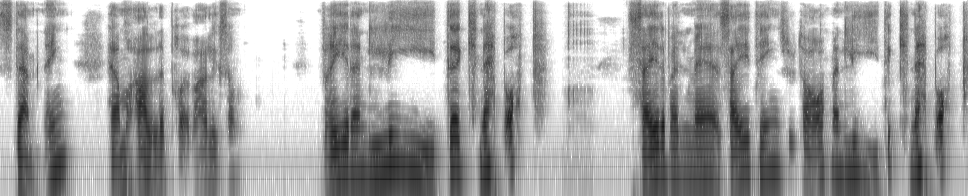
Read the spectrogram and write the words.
stemning. Her må alle prøve å liksom vri den lite knepp opp. Si, det med, si ting som du tar opp med en lite knepp opp,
